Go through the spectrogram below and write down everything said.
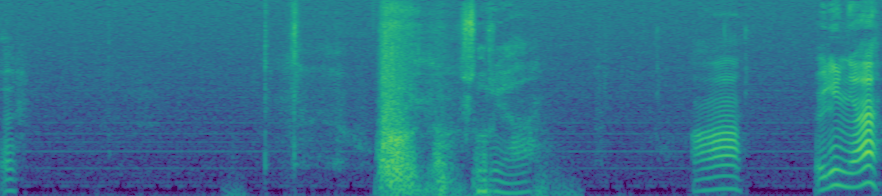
Öl. Zor ya. Aa. Ölün ya.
